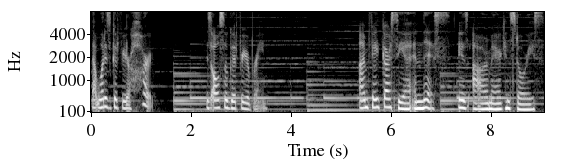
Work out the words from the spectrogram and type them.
that what is good for your heart is also good for your brain. I'm Faith Garcia, and this is Our American Stories.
